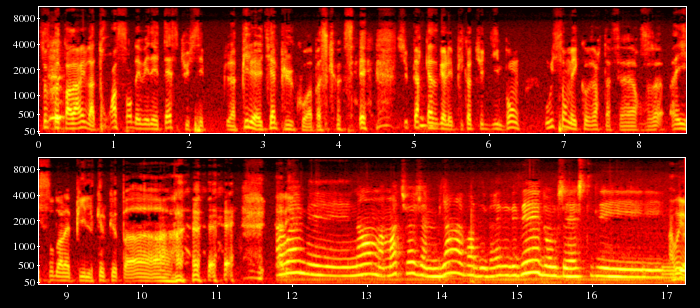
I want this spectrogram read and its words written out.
Sauf que quand t'en arrives à 300 DVD tests, tu sais, la pile elle tient plus quoi, parce que c'est super casse-gueule. Et puis quand tu te dis, bon, où ils sont mes covert affairs Ah, Ils sont dans la pile quelque part. Ah ouais, mais non, moi, tu vois, j'aime bien avoir des vrais DVD, donc j'ai acheté les... Ah oui,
